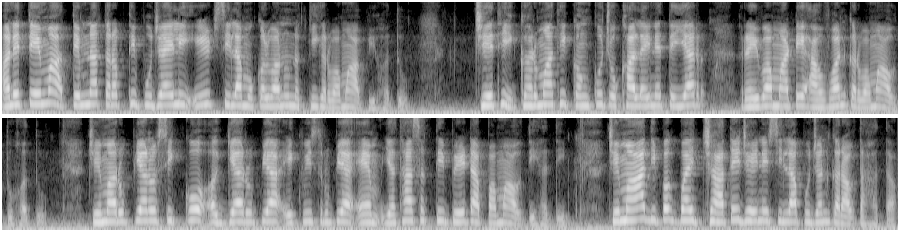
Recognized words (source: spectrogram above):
અને તેમાં તેમના તરફથી પૂજાયેલી ઈટ શિલા મોકલવાનું નક્કી કરવામાં આવ્યું હતું. જેથી ઘરમાંથી કંકુ ચોખા લઈને તૈયાર રહેવા માટે આહ્વાન કરવામાં આવતું હતું. જેમાં રૂપિયાનો સિક્કો, અગિયાર રૂપિયા, એકવીસ રૂપિયા એમ યથાશક્તિ ભેટ આપવામાં આવતી હતી. જેમાં આ દીપકભાઈ જાતે જઈને શિલાપૂજન કરાવતા હતા.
